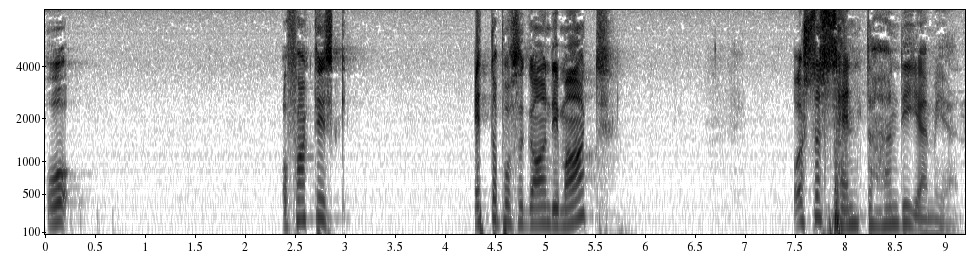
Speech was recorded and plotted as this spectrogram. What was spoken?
Og, og faktisk Etterpå så ga han de mat, og så sendte han de hjem igjen.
